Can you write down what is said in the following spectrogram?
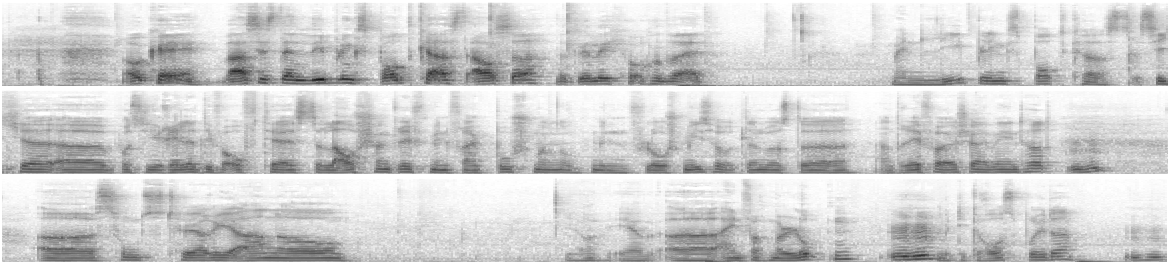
okay, was ist dein Lieblingspodcast außer natürlich hoch und weit? Mein Lieblingspodcast, sicher, äh, was ich relativ oft höre, ist der Lauschangriff mit Frank Buschmann und mit Flo Schmieshoten, was der André vorher schon erwähnt hat. Mhm. Äh, sonst höre ich auch noch ja, eher äh, einfach mal Luppen mhm. mit den Großbrüdern. Mhm.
